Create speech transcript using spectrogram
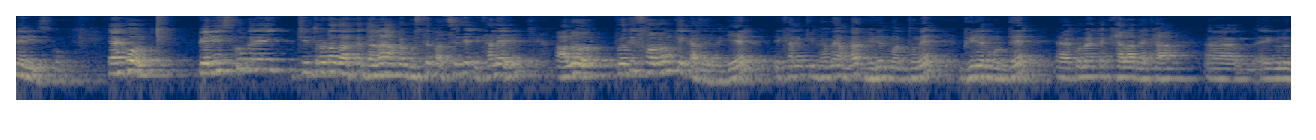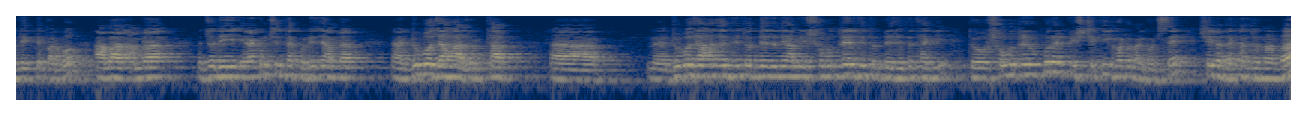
পেরিস্কোপ। এখন, পেরিস্কোপের এই চিত্রটা দ্বারা আমরা বুঝতে পারছি যে এখানে আলোর প্রতিফলনকে কাজে লাগিয়ে, এখানে কীভাবে আমরা ভিড়ের মাধ্যমে, ভিড়ের মধ্যে কোনো একটা খেলা দেখা এগুলো দেখতে পারব। আবার আমরা যদি এরকম চিন্তা করি যে আমরা আহ, ডুবো অর্থাৎ আহ, ডুবো জাহাজের ভিতর দিয়ে যদি আমি সমুদ্রের ভিতর দিয়ে যেতে থাকি তো সমুদ্রের উপরের পৃষ্ঠে কি ঘটনা ঘটছে সেটা দেখার জন্য আমরা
